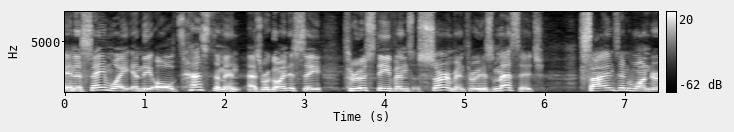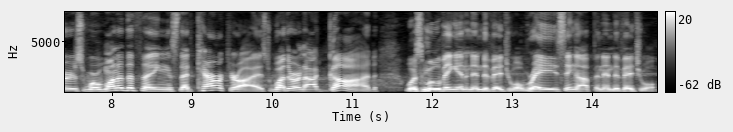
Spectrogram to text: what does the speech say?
in the same way, in the Old Testament, as we're going to see through Stephen's sermon, through his message, signs and wonders were one of the things that characterized whether or not God was moving in an individual, raising up an individual.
